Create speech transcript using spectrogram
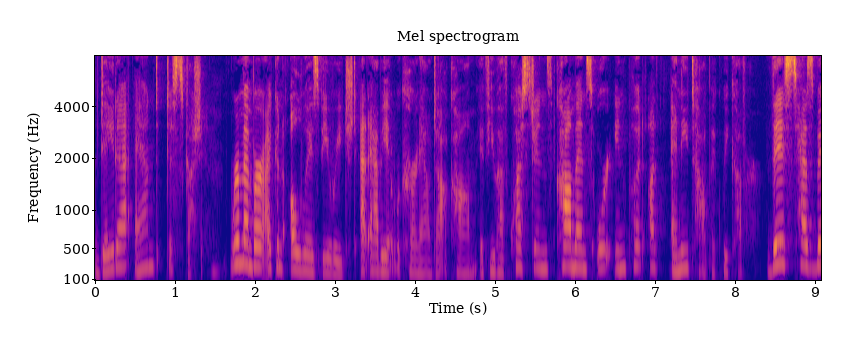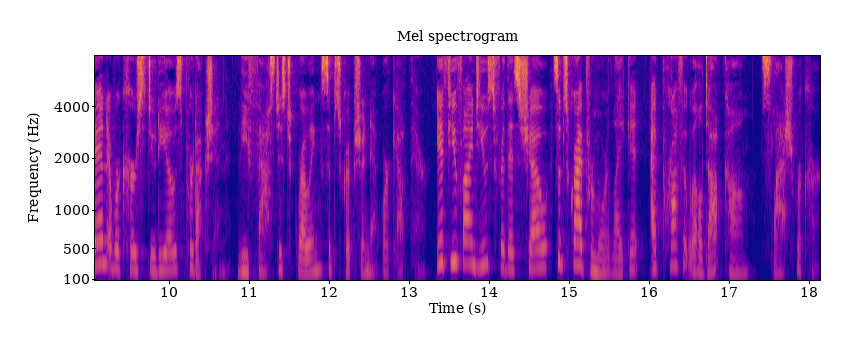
data, and discussion. Remember, I can always be reached at abby at recurnow.com if you have questions, comments, or input on any topic we cover. This has been a Recur Studios production, the fastest growing subscription network out there. If you find use for this show, subscribe for more like it at profitwell.com slash recur.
